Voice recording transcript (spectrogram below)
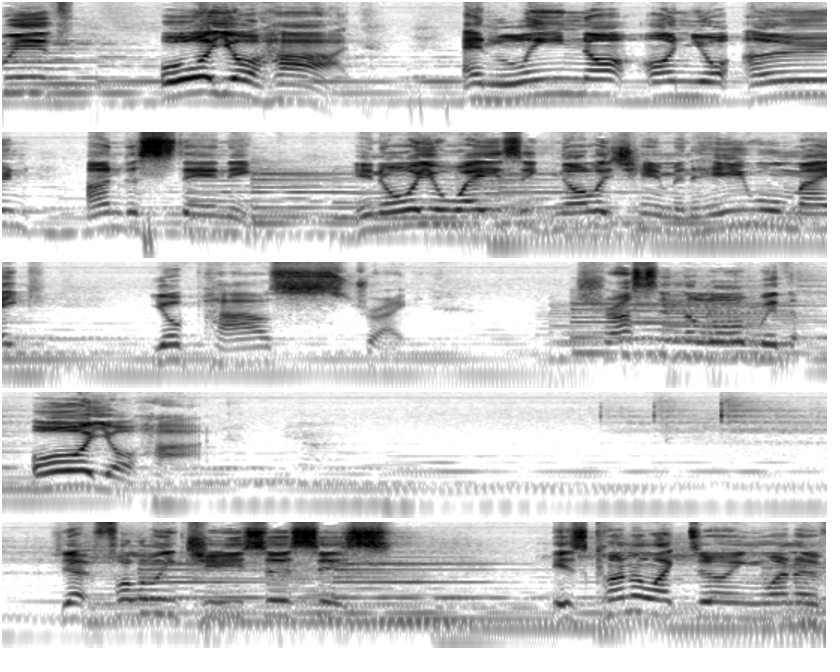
with all your heart and lean not on your own understanding. In all your ways, acknowledge Him, and He will make your paths straight. Trust in the Lord with all your heart Yeah, following Jesus is is kind of like doing one of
